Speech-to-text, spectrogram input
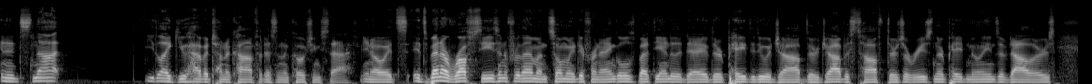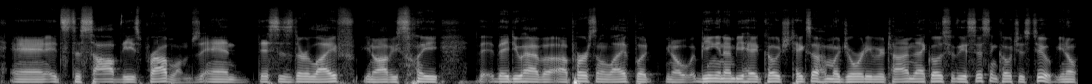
and it's not like you have a ton of confidence in the coaching staff. You know, it's it's been a rough season for them on so many different angles, but at the end of the day, they're paid to do a job. Their job is tough. There's a reason they're paid millions of dollars, and it's to solve these problems. And this is their life. You know, obviously they do have a, a personal life, but you know, being an NBA head coach takes up a majority of your time. That goes for the assistant coaches too. You know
